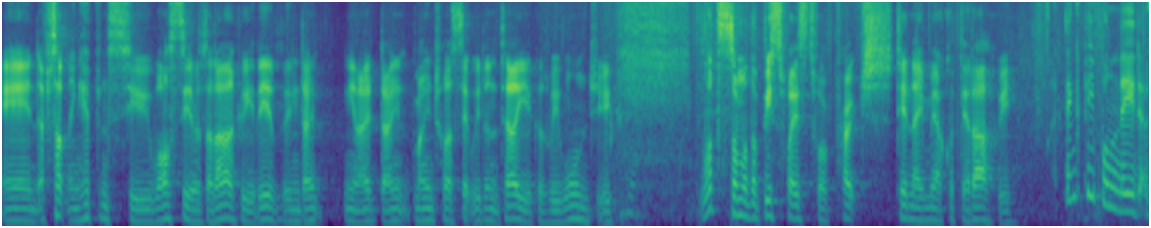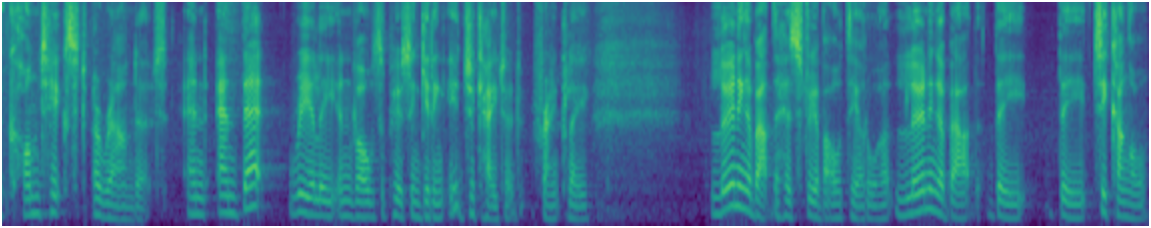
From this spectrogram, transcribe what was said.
and if something happens to you whilst there is a rahui there then don't you know don't moan to us that we didn't tell you because we warned you yeah. what's some of the best ways to approach tēnei mea ko te rahui I think people need a context around it And, and that really involves a person getting educated, frankly. Learning about the history of Aotearoa, learning about the, the tikanga,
